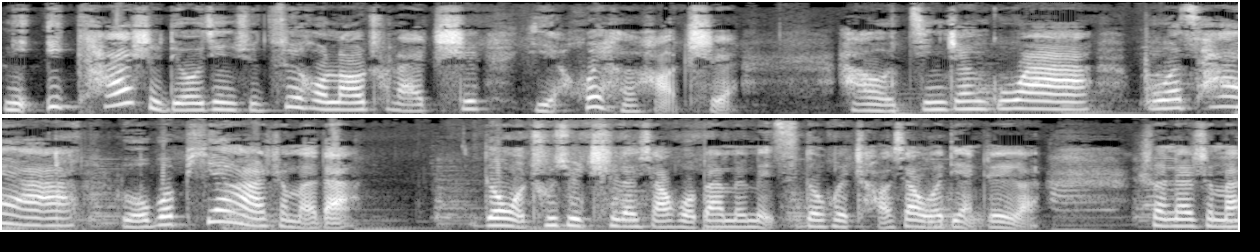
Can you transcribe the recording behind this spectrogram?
你一开始丢进去，最后捞出来吃也会很好吃。还有金针菇啊、菠菜啊、萝卜片啊什么的。跟我出去吃的小伙伴们每次都会嘲笑我点这个，说那什么。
